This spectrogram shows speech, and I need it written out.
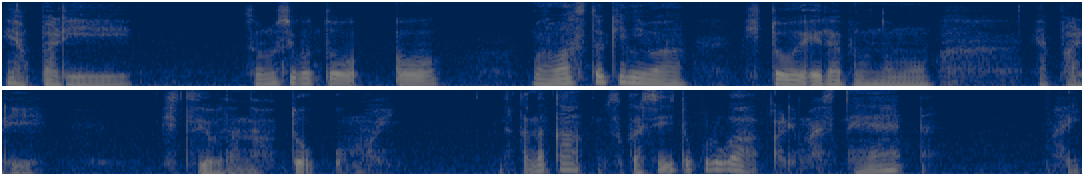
やっぱりその仕事を回す時には人を選ぶのもやっぱり必要だなと思いなかなか難しいところがありますね。はい、い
